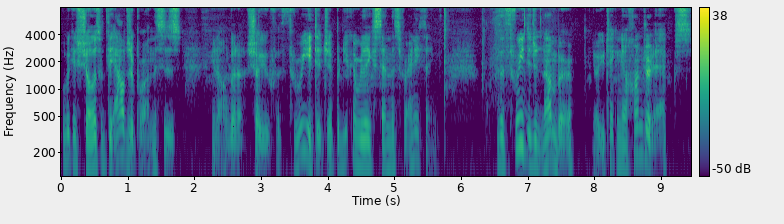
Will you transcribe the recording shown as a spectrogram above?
Well, we can show this with the algebra, and this is, you know, I'm going to show you for 3-digit, but you can really extend this for anything. For the 3-digit number, you know, you're taking 100x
